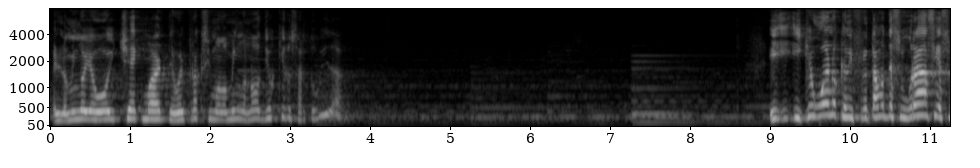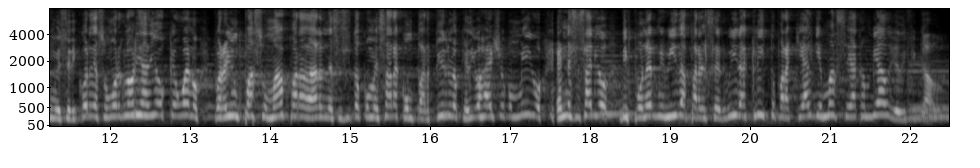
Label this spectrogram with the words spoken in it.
El domingo yo voy, checkmark, te voy el próximo domingo. No, Dios quiere usar tu vida. Y, qué bueno que disfrutamos de su gracia, su misericordia, su amor. Gloria a Dios, qué bueno. Pero hay un paso más para dar. Necesito comenzar a compartir lo que Dios ha hecho conmigo. Es necesario disponer mi vida para el servir a Cristo, para que alguien más sea cambiado y edificado.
